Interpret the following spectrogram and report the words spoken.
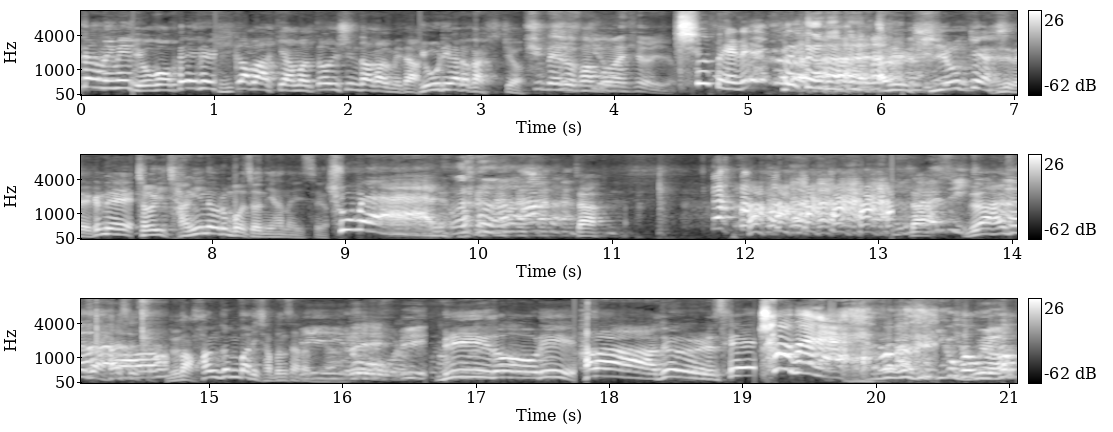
선장님이 요거 회를 기가 막히게 한번 떠주신다고 합니다 요리하러 가시죠 슈베르 한번 하셔야죠. 추베르? 제일 귀엽게 하시네 근데 저희 장인어른 버전이 하나 있어요 슈벨 자 자, 누나 할 수 있어, 할 수 있어. 누나 황금발이 잡은 사람이야. 미도리. 미도리. 하나, 둘, 셋. 이거 뭐야?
